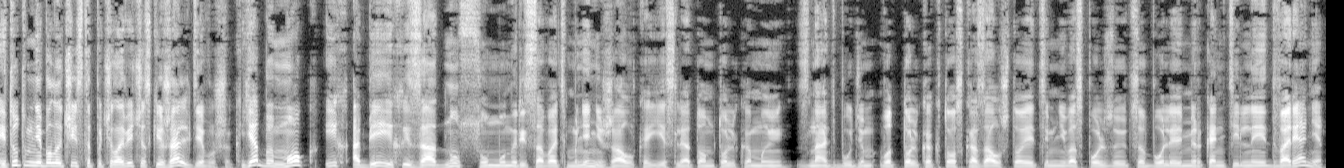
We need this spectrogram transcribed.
И тут мне было чисто по-человечески жаль девушек. Я бы мог их обеих и за одну сумму нарисовать. Мне не жалко, если о том только мы знать будем. Вот только кто сказал, что этим не воспользуются более меркантильные дворяне,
